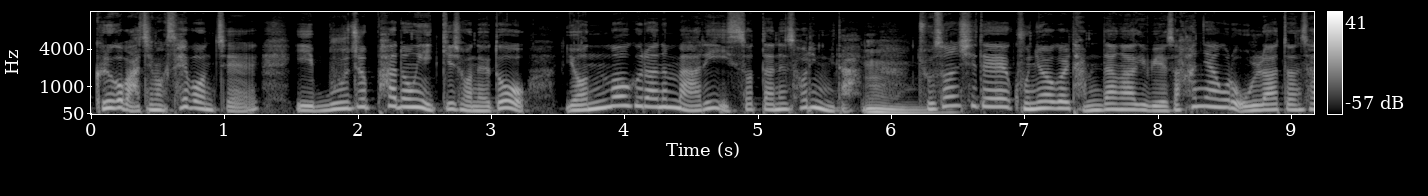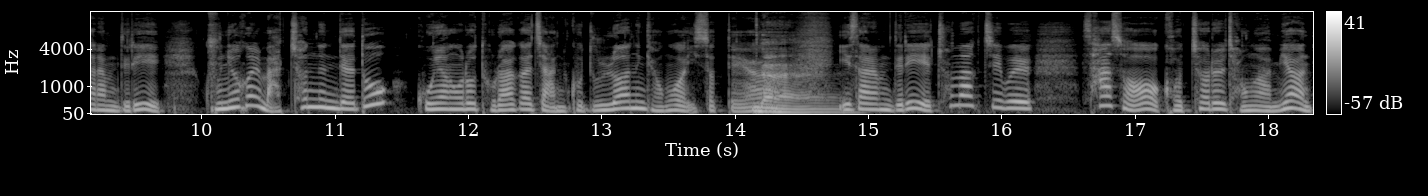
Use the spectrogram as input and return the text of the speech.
그리고 마지막 세 번째, 이 무주 파동이 있기 전에도 엿먹으라는 말이 있었다는 설입니다. 음. 조선 시대의 군역을 담당하기 위해서 한양으로 올라왔던 사람들이 군역을 마쳤는데도 고향으로 돌아가지 않고 눌러하는 경우가 있었대요. 네. 이 사람들이 초막집을 사서 거처를 정하면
